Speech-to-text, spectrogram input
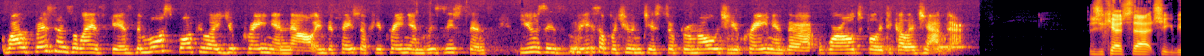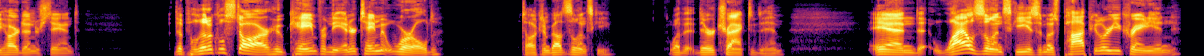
While President Zelensky is the most popular Ukrainian now in the face of Ukrainian resistance, uses these opportunities to promote Ukraine in the world political agenda. Did you catch that? She can be hard to understand. The political star who came from the entertainment world, talking about Zelensky, whether they're attracted to him. And while Zelensky is the most popular Ukrainian,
